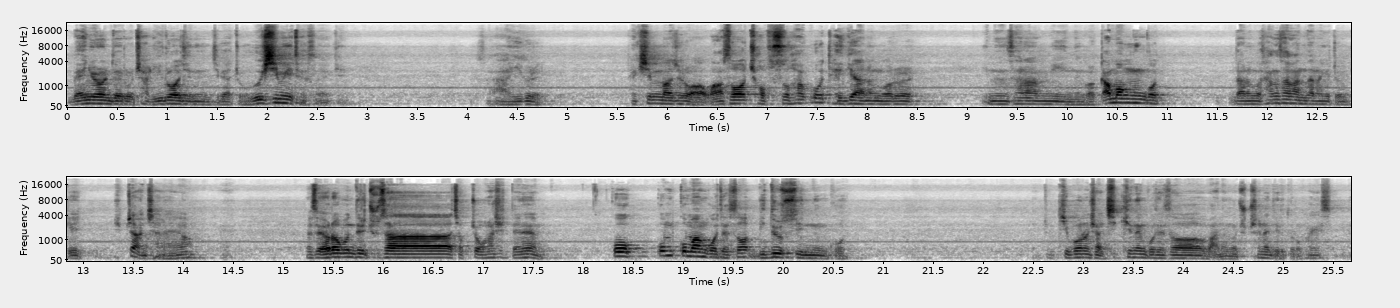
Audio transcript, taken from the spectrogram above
매뉴얼대로 잘 이루어지는지가 좀 의심이 돼서 이게 아 이걸 백신 맞으러 와- 와서 접수하고 대기하는 거를 있는 사람이 있는 걸 까먹는 것라는 걸 상상한다는 게 좀 이게 쉽지 않잖아요. 예. 그래서 여러분들이 주사 접종을 하실 때는 꼭 꼼꼼한 곳에서 믿을 수 있는 곳, 좀 기본을 잘 지키는 곳에서 많은 걸 추천해 드리도록 하겠습니다.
